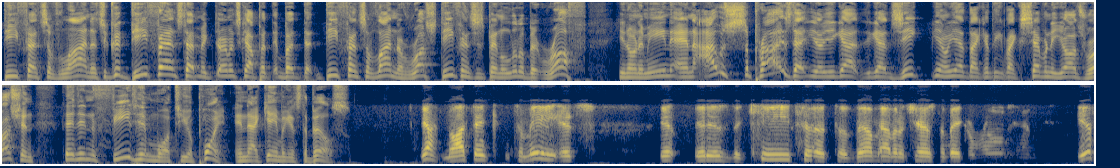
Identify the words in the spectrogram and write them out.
defensive line. It's a good defense that McDermott's got, but but the defensive line, the rush defense has been a little bit rough. You know what I mean? And I was surprised that you know you got you got Zeke. You know, he had like I think like 70 yards rushing. They didn't feed him more. To your point, in that game against the Bills. yeah, no, I think to me it's it it is the key to to them having a chance to make a run. And if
